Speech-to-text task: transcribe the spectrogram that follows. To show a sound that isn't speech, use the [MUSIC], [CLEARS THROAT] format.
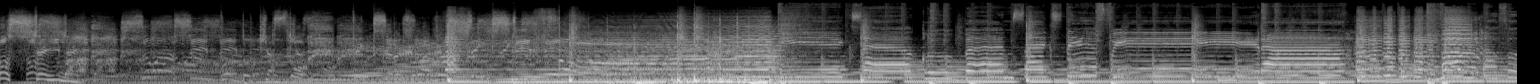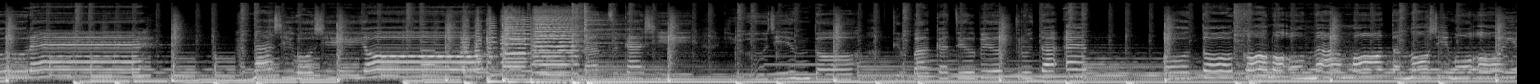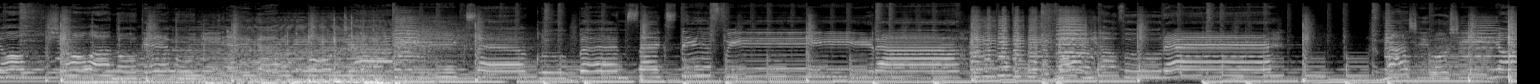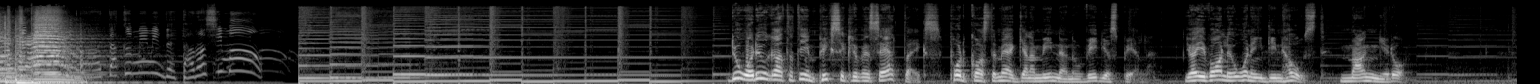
そして今素晴らしいポッドキャスト「ピクセルクラブ64」Då har du rattat in Pixelklubben ZX, podcasten med gamla minnen och videospel. Jag är i vanlig ordning din host, Mange då.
